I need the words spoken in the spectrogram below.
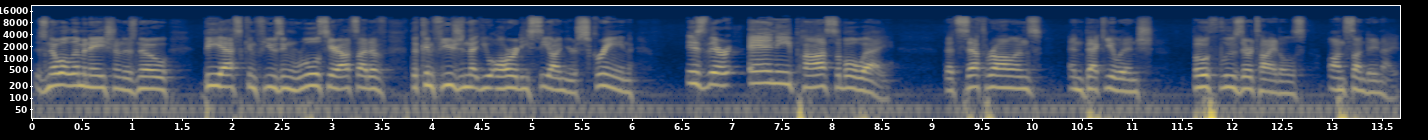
There's no elimination. There's no BS confusing rules here outside of the confusion that you already see on your screen. Is there any possible way that Seth Rollins and Becky Lynch both lose their titles on Sunday night?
